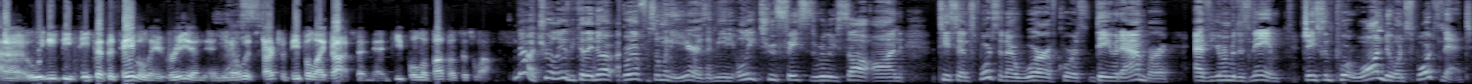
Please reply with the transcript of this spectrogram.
uh, we need these seats at the table, Avery, and, and you yes. know it starts with people like us and, and people above us as well. No, it truly is because I know growing up for so many years. I mean, the only two faces we really saw on TSN Sports Center were, of course, David Amber. If you remember this name, Jason Portuondo on Sportsnet,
